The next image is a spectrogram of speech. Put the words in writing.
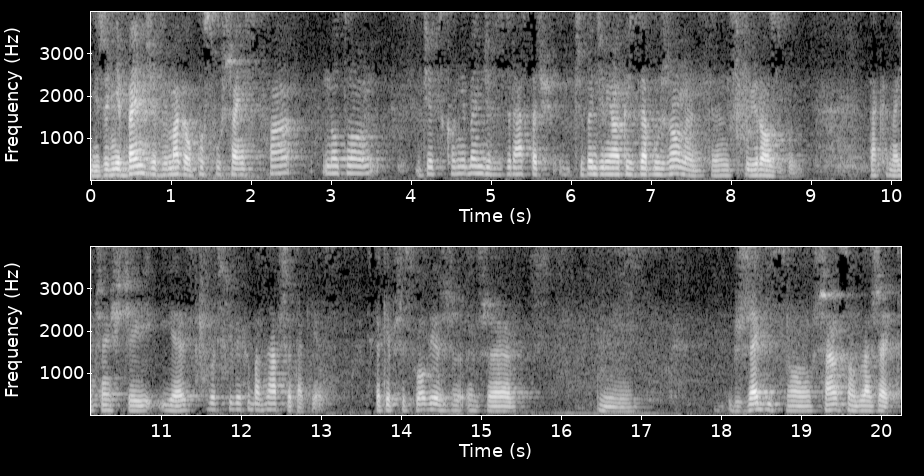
jeżeli nie będzie wymagał posłuszeństwa, no to dziecko nie będzie wzrastać, czy będzie miało jakoś zaburzony ten swój rozwój. Tak najczęściej jest, właściwie chyba zawsze tak jest. Jest takie przysłowie, że, że hmm, brzegi są szansą dla rzeki.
